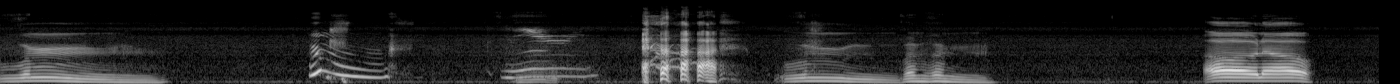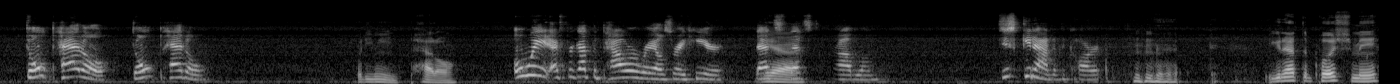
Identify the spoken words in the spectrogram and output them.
Vroom. Vroom. Vroom, vroom, vroom. Oh no. Don't pedal. Don't pedal. What do you mean, pedal? Oh wait, I forgot the power rails right here. That's Yeah. that's the problem. Just get out of the cart. You're gonna have to push me.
